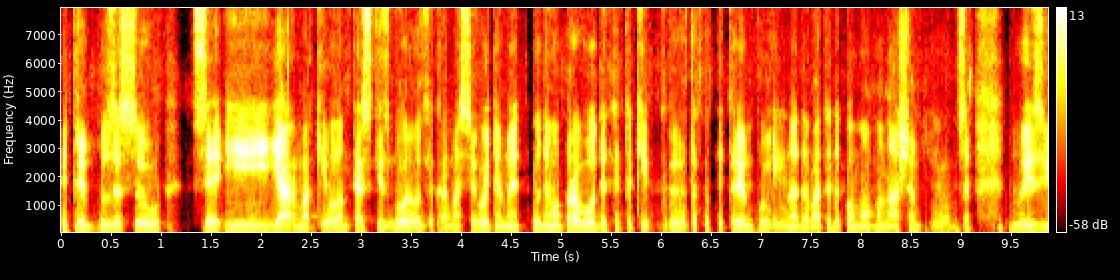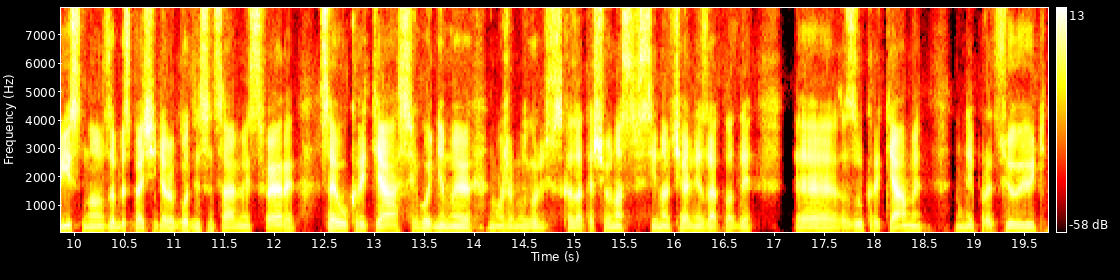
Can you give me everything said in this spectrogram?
підтримку ЗСУ. Це і ярмарки, волонтерські збори. От, зокрема, сьогодні ми будемо проводити такі е, таку підтримку і надавати допомогу нашим хлопцям. Ну і звісно, забезпечення роботи соціальної сфери це укриття. Сьогодні ми можемо сказати, що у нас всі навчальні заклади з укриттями вони працюють.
